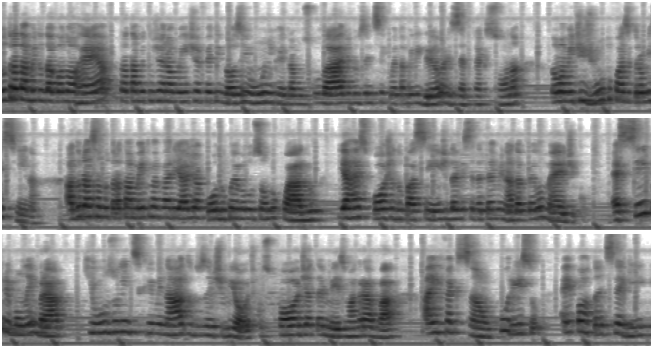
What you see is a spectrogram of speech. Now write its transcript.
No tratamento da gonorreia, o tratamento geralmente é feito em dose única intramuscular de 250mg de ceftriaxona, normalmente junto com a azitromicina. A duração do tratamento vai variar de acordo com a evolução do quadro e a resposta do paciente deve ser determinada pelo médico. É sempre bom lembrar que o uso indiscriminado dos antibióticos pode até mesmo agravar a infecção, por isso é importante seguir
